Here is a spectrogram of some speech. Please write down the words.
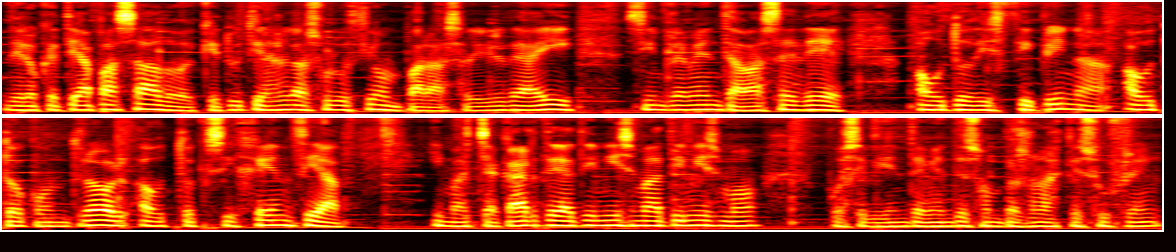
de lo que te ha pasado y que tú tienes la solución para salir de ahí simplemente a base de autodisciplina, autocontrol, autoexigencia y machacarte a ti misma, a ti mismo, pues evidentemente son personas que sufren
